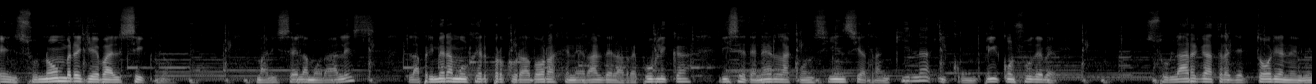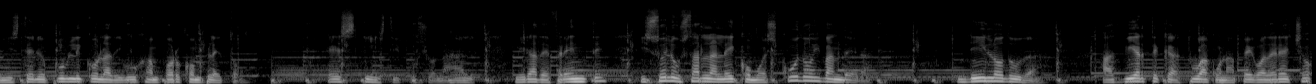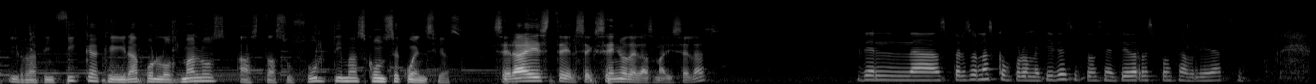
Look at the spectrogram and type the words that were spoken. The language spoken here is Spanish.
En su nombre lleva el signo. Marisela Morales, la primera mujer procuradora general de la República, dice tener la conciencia tranquila y cumplir con su deber. Su larga trayectoria en el Ministerio Público la dibujan por completo. Es institucional, mira de frente y suele usar la ley como escudo y bandera. Ni lo duda. Advierte que actúa con apego a derecho y ratifica que irá por los malos hasta sus últimas consecuencias. ¿Será este el sexenio de las Maricelas? De las personas comprometidas y con sentido de responsabilidad, sí.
